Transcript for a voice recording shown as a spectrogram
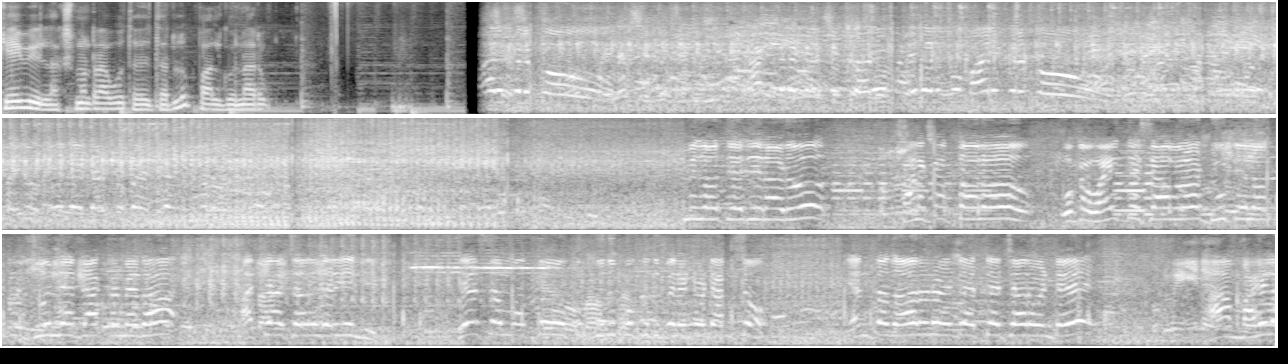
కెవి లక్ష్మణరావు తదితరులు పాల్గొన్నారు మహిళలకు బాలికలకు తొమ్మిదవ తేదీ నాడు కలకత్తాలో ఒక వైద్యశాలలో డ్యూటీలో ఉన్న జూనియర్ డాక్టర్ మీద అత్యాచారం జరిగింది. దేశం మొత్తం కుదుపు కుదిపినటువంటి అంశం. ఎంత దారుణం అంటే అత్యాచారం అంటే ఆ మహిళ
